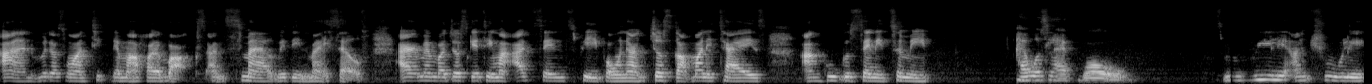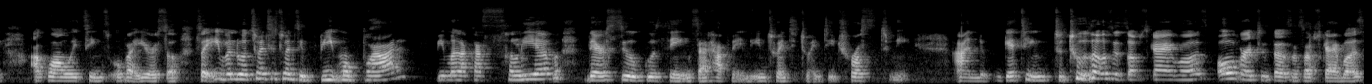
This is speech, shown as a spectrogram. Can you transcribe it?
And I just want to tick them off of the box and smile within myself. I remember just getting my AdSense paper and I just got monetized and Google sent it to me I was like, whoa. Really and truly are going with things over here. So so even though 2020 beat my bad, beat me like a slave, there's still good things that happened in 2020. Trust me. And getting to 2,000 subscribers, over 2,000 subscribers,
